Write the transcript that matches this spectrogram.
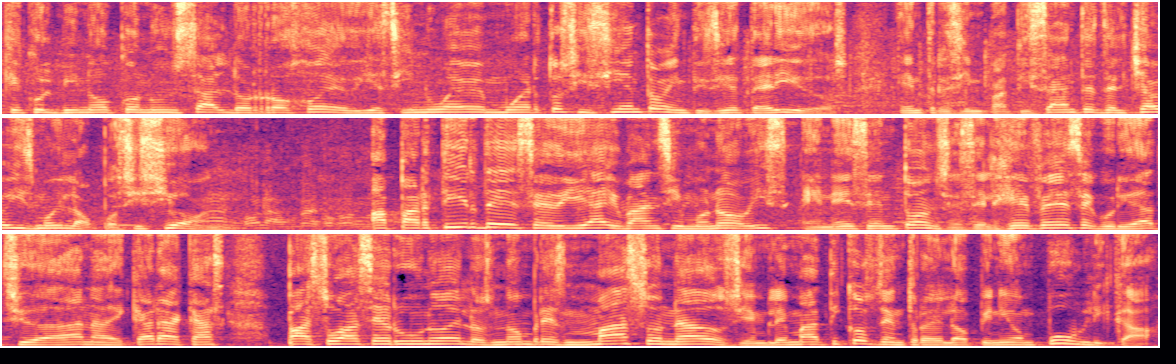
que culminó con un saldo rojo de 19 muertos y 127 heridos, entre simpatizantes del chavismo y la oposición. A partir de ese día, Iván Simonovis, en ese entonces el jefe de seguridad ciudadana de Caracas, pasó a ser uno de los nombres más sonados y emblemáticos dentro de la opinión pública.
